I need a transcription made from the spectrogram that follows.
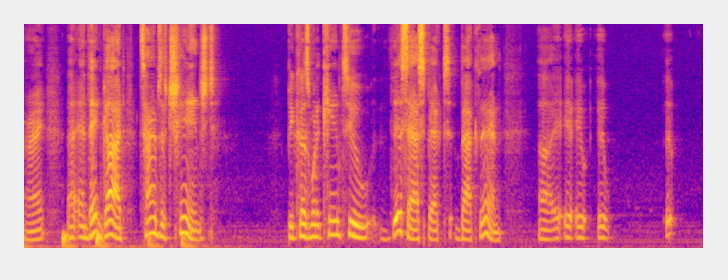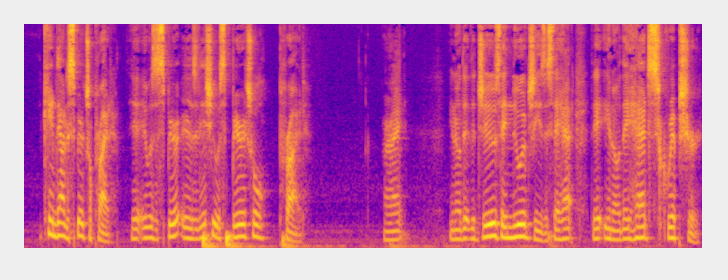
All right, uh, and thank God times have changed because when it came to this aspect back then, uh, it, it, it, it came down to spiritual pride. It, it was a spirit. It was an issue of spiritual pride. All right. You know, the, the Jews, they knew of Jesus. They had, they, you know, they had scripture.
